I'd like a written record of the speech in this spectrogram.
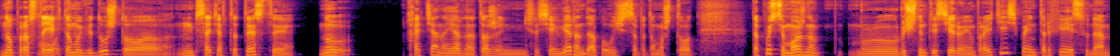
Ну, просто вот. я к тому веду, что написать автотесты, ну, хотя, наверное, тоже не совсем верно, да, получится, потому что вот, допустим, можно ручным тестированием пройтись по интерфейсу, да,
